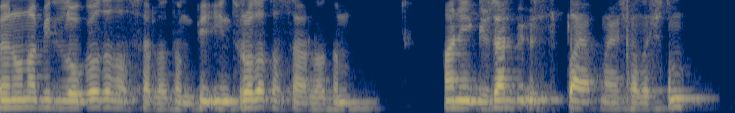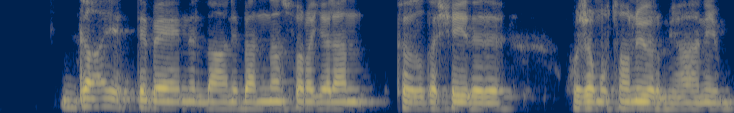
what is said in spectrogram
ben ona bir logo da tasarladım. Bir intro da tasarladım. Hani güzel bir üslupla yapmaya çalıştım. Gayet de beğenildi. Hani benden sonra gelen kız da şey dedi. Hocam utanıyorum ya. Hani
